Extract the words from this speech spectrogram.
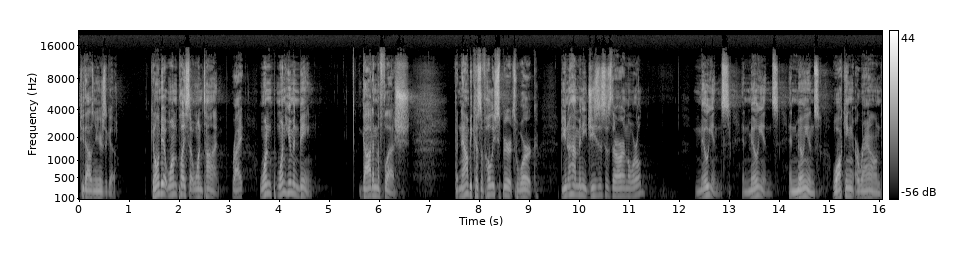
2,000 years ago. Can only be at one place at one time, right? One, one human being, God in the flesh. But now, because of Holy Spirit's work, do you know how many Jesuses there are in the world? Millions and millions and millions walking around.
